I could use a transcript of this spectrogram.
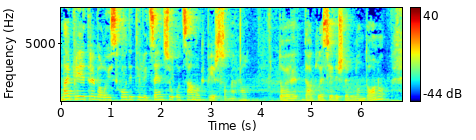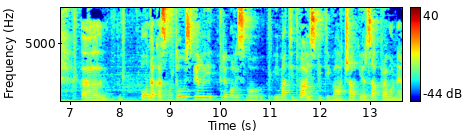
Najprije je trebalo ishoditi licencu od samog Pearsona, jel? to je dakle sjedište u Londonu. E, onda kad smo to uspjeli trebali smo imati dva ispitivača jer zapravo ne,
